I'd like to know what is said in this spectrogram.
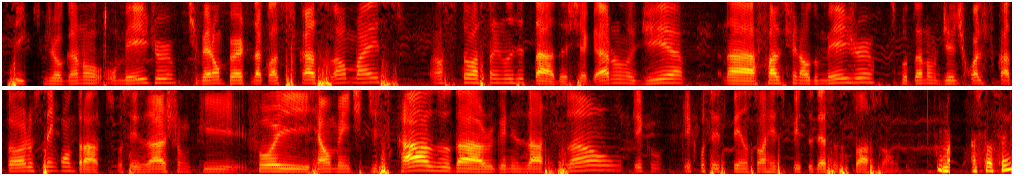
Sik. Jogando o Major, tiveram perto da classificação, mas uma situação inusitada. Chegaram no dia na fase final do Major, disputando um dia de qualificatório sem contrato. Vocês acham que foi realmente descaso da organização? O que, que, que vocês pensam a respeito dessa situação? Uma situação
